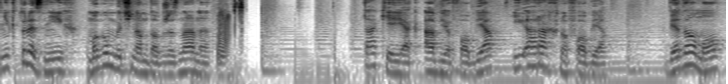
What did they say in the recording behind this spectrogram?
Niektóre z nich mogą być nam dobrze znane. Takie jak awiofobia i arachnofobia. Wiadomo,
